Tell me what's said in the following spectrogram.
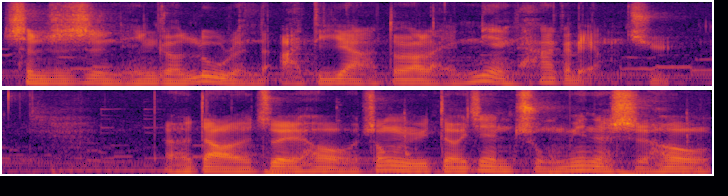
甚至是连一个路人的阿迪亚都要来念他个两句。而到了最后，终于得见主面的时候。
